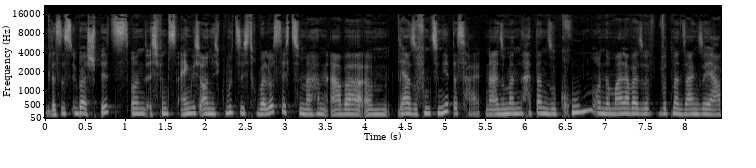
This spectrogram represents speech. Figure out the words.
das ist überspitzt und ich finde es eigentlich auch nicht gut, sich drüber lustig zu machen. Aber ähm, ja, so funktioniert das halt. Ne? Also man hat dann so Krumen und normalerweise wird man sagen so, ja,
